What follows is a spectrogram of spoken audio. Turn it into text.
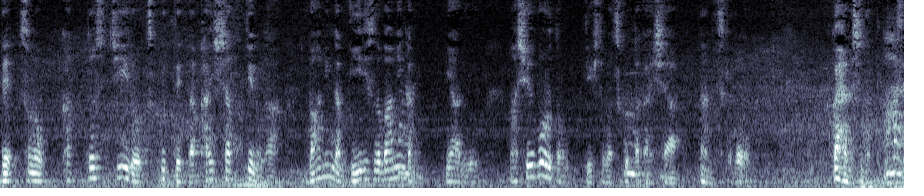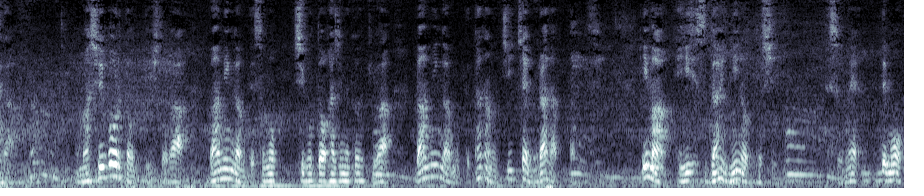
でそのカットスチールを作ってた会社っていうのがバーミンガムイギリスのバーミンガムにあるマシュー・ボルトンっていう人が作った会社なんですけど、深い話になってくるんですが、マシュー・ボルトンっていう人がバーミンガムでその仕事を始めた時は、バーミンガムってただのちっちゃい村だったんですよ今、イギリス第2の都市ですよね。でも、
